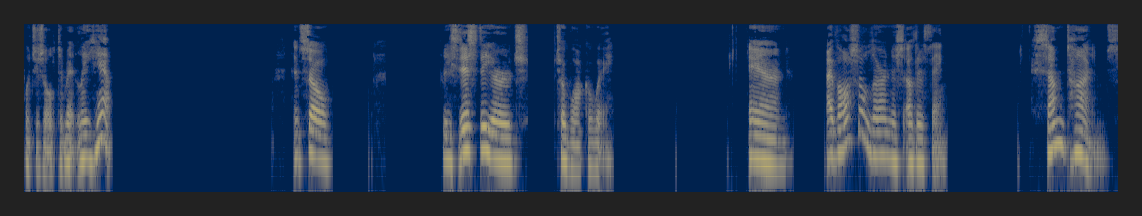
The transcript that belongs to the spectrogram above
which is ultimately Him. And so resist the urge to walk away. And I've also learned this other thing. Sometimes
